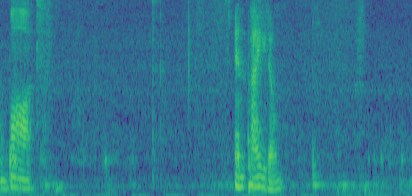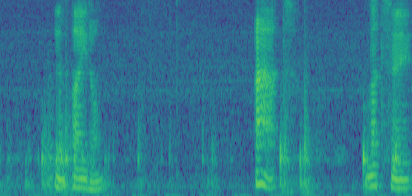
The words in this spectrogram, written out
bought an item. An item at let's say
